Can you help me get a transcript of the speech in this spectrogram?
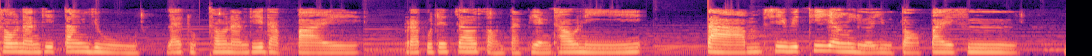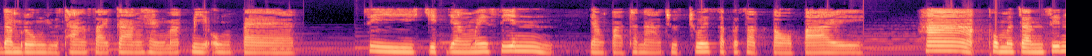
เท่านั้นที่ตั้งอยู่ และทุกเท่านั้นที่ดับไป พระพุทธเจ้าสอนแต่เพียงเท่านี้ 3. ชีวิตที่ยังเหลืออยู่ต่อไปคือดำรงอยู่ทางสายกลางแห่งมรรคมีองค์แปด 4. กิจยังไม่สิ้น ยังปรารถนาจุดช่วยสรรพสัตว์ต่อไป 5. พรหมจรรย์สิ้น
